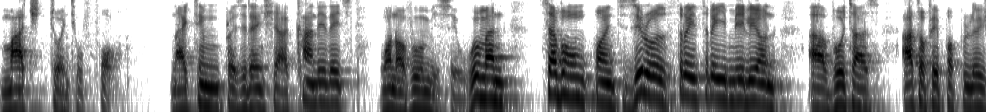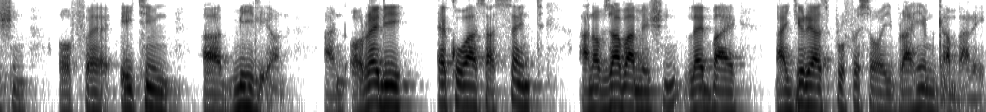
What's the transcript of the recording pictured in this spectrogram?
March 24. 19 presidential candidates, one of whom is a woman, 7.033 million uh, voters out of a population of uh, 18 uh, million. And already ECOWAS has sent an observer mission led by Nigeria's Professor Ibrahim Gambari.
